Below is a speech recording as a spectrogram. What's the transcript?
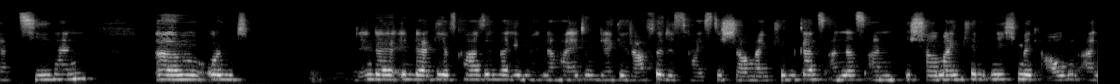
erziehen. Ähm, und in der, in der GfK sind wir eben in der Haltung der Giraffe. Das heißt, ich schaue mein Kind ganz anders an. Ich schaue mein Kind nicht mit Augen an,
